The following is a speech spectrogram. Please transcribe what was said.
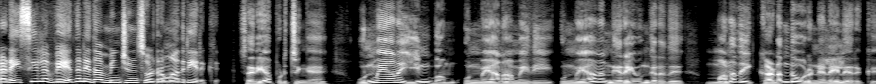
கடைசியில வேதனை தான் மிஞ்சுன்னு சொல்ற மாதிரி இருக்கு. சரியா புடிச்சுங்க. உண்மையான இன்பம் உண்மையான அமைதி உண்மையான நிறைவுங்கிறது மனதை கடந்த ஒரு நிலையில இருக்கு.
